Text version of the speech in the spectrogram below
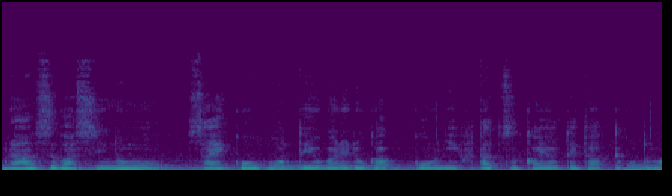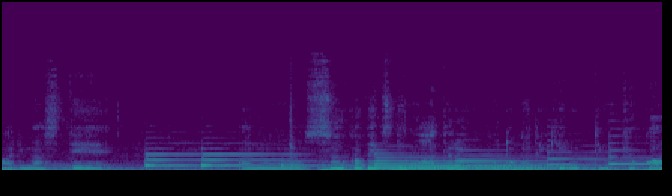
フランス菓子の最高峰って呼ばれる学校に2つ通ってたってこともありましてあの数ヶ月でも働くことができるっていう許可を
